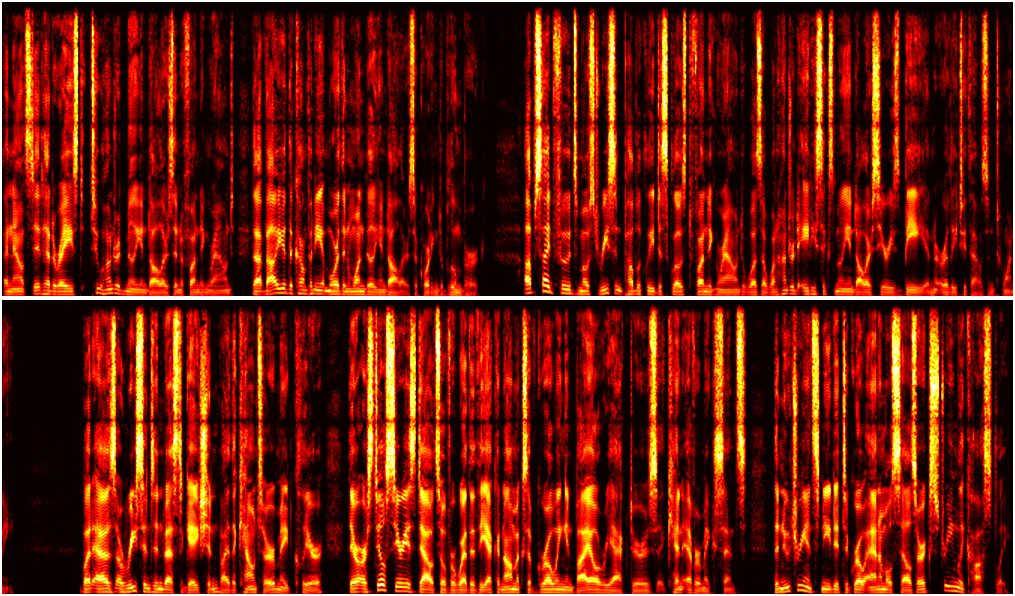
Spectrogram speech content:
announced it had raised $200 million in a funding round that valued the company at more than $1 billion, according to Bloomberg. Upside Foods' most recent publicly disclosed funding round was a $186 million Series B in early 2020. But as a recent investigation by the counter made clear, there are still serious doubts over whether the economics of growing in bioreactors can ever make sense. The nutrients needed to grow animal cells are extremely costly,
